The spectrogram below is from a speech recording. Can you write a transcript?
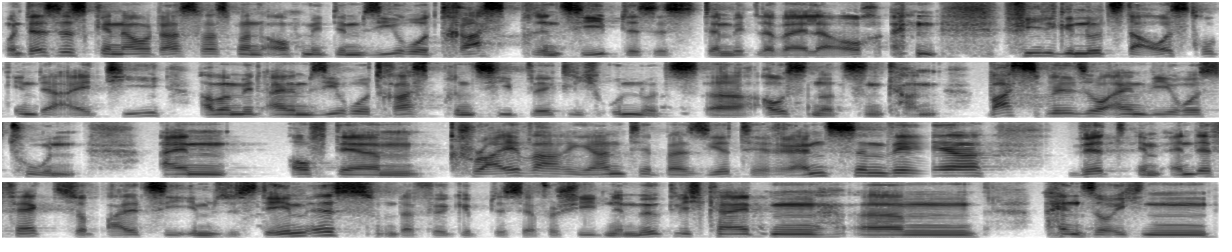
Und das ist genau das, was man auch mit dem Zero-Trust-Prinzip, das ist ja mittlerweile auch ein viel genutzter Ausdruck in der IT, aber mit einem Zero-Trust-Prinzip wirklich unnutz, äh, ausnutzen kann. Was will so ein Virus tun? Ein auf der Cry-Variante basierte Ransomware wird im Endeffekt, sobald sie im System ist, und dafür gibt es ja verschiedene Möglichkeiten, ähm, einen solchen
